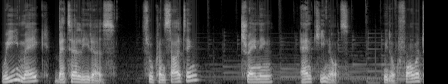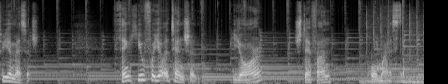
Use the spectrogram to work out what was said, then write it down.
We make better leaders through consulting, training, and keynotes. We look forward to your message. Thank you for your attention. Your Stefan Hohmeister.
